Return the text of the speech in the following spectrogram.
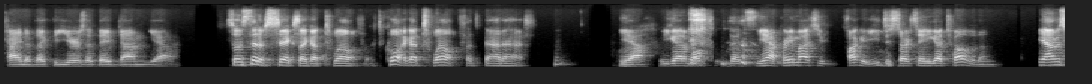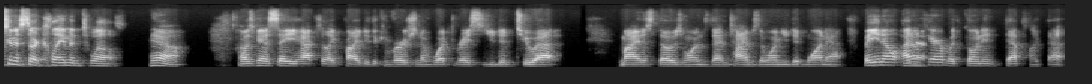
kind of like the years that they've done. Yeah, So instead of six, I got twelve. It's cool. I got twelve. That's badass. Yeah. You got them. That's yeah, pretty much. You fuck it. You just start saying you got twelve of them. Yeah, I'm just gonna start claiming twelve. Yeah, I was gonna say you have to like probably do the conversion of what races you did two at, minus those ones, then times the one you did one at. But you know, I don't care about going in depth like that.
